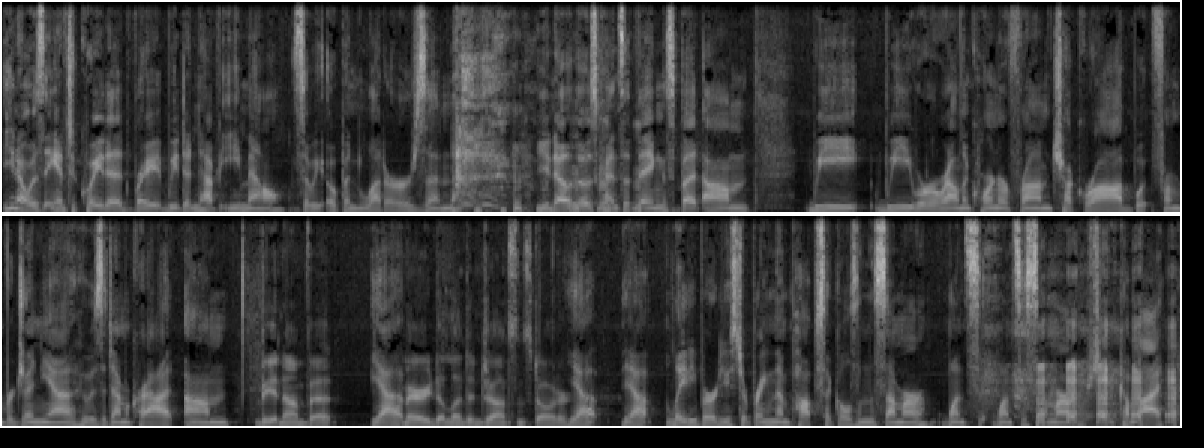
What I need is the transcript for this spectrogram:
you know, it was antiquated, right? We didn't have email, so we opened letters and, you know, those kinds of things. But um, we we were around the corner from Chuck Robb from Virginia, who was a Democrat. Um, Vietnam vet. Yeah. Married to Lyndon Johnson's daughter. Yep, yep. Lady Bird used to bring them popsicles in the summer. Once once a summer, she would come by,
